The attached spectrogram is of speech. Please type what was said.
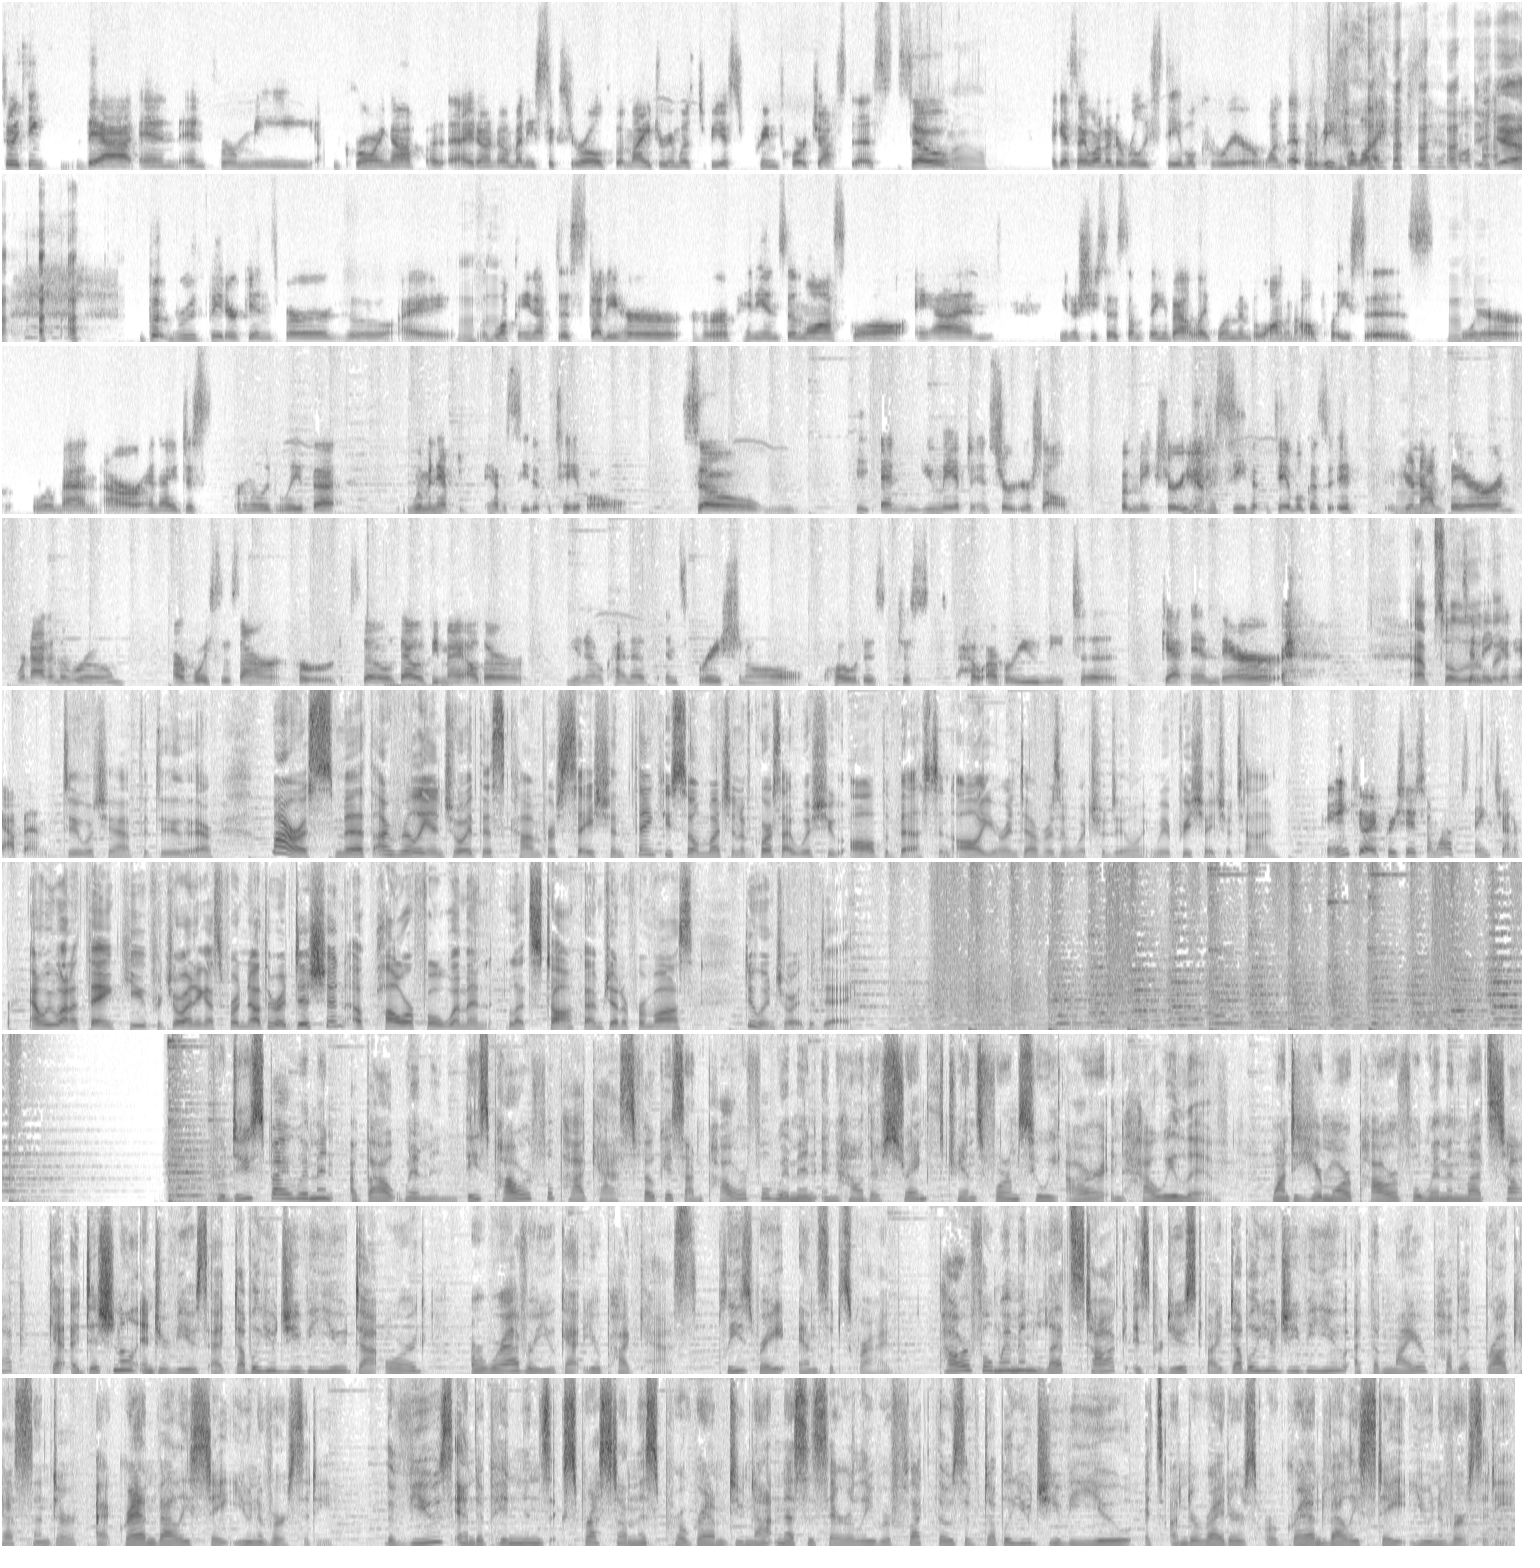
so i think that and and for me growing up i don't know many six year olds but my dream was to be a supreme court justice so wow. i guess i wanted a really stable career one that would be for life so. yeah but Ruth Bader Ginsburg, who I mm-hmm. was lucky enough to study her her opinions in law school, and you know, she says something about like women belong in all places mm-hmm. where where men are, and I just firmly believe that women have to have a seat at the table. So, and you may have to insert yourself, but make sure you have a seat at the table because if if mm-hmm. you're not there and we're not in the room, our voices aren't heard. So that would be my other you know, kind of inspirational quote is just however you need to get in there. Absolutely. to make it happen. Do what you have to do there. Mara Smith, I really enjoyed this conversation. Thank you so much. And of course, I wish you all the best in all your endeavors and what you're doing. We appreciate your time. Thank you. I appreciate so much. Thanks, Jennifer. And we want to thank you for joining us for another edition of Powerful Women. Let's talk. I'm Jennifer Moss. Do enjoy the day. Produced by women about women, these powerful podcasts focus on powerful women and how their strength transforms who we are and how we live. Want to hear more Powerful Women Let's Talk? Get additional interviews at WGVU.org or wherever you get your podcasts. Please rate and subscribe. Powerful Women Let's Talk is produced by WGVU at the Meijer Public Broadcast Center at Grand Valley State University. The views and opinions expressed on this program do not necessarily reflect those of WGVU, its underwriters, or Grand Valley State University.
